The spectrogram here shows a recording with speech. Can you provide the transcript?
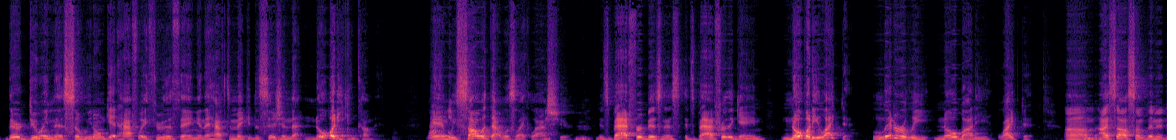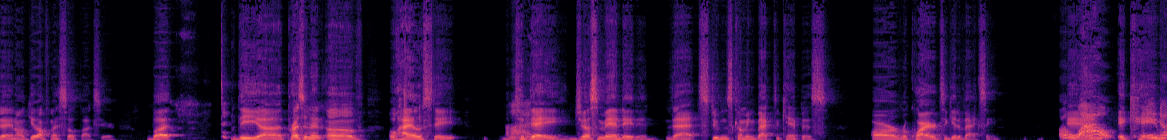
They're doing this so we don't get halfway through the thing and they have to make a decision that nobody can come in. Right. And we saw what that was like last year. It's bad for business. It's bad for the game. Nobody liked it. Literally nobody liked it. Um, I saw something today, and I'll get off my soapbox here, but the uh, president of Ohio State uh-huh. today just mandated that students coming back to campus are required to get a vaccine. Oh and wow! It came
